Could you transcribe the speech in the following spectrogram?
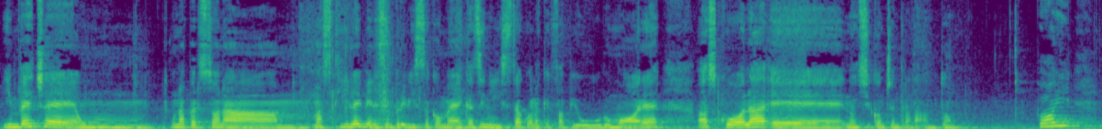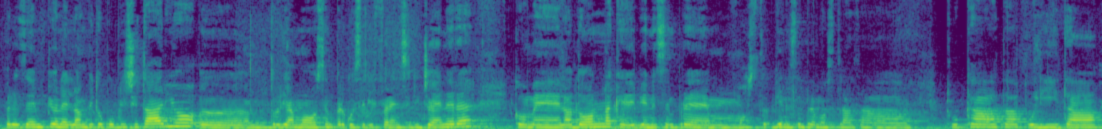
Invece un, una persona mm, maschile viene sempre vista come casinista, quella che fa più rumore a scuola e non si concentra tanto. Poi, per esempio, nell'ambito pubblicitario eh, troviamo sempre queste differenze di genere, come la donna che viene sempre, mostra- viene sempre mostrata truccata, pulita,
